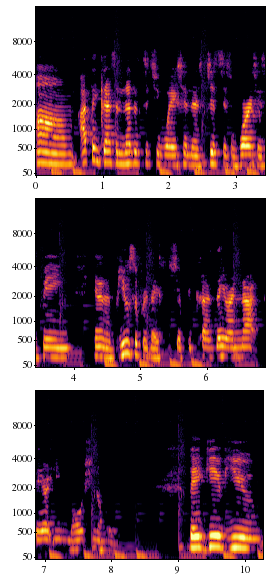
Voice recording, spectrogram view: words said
Um, I think that's another situation that's just as worse as being in an abusive relationship because they are not there emotionally. They give you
